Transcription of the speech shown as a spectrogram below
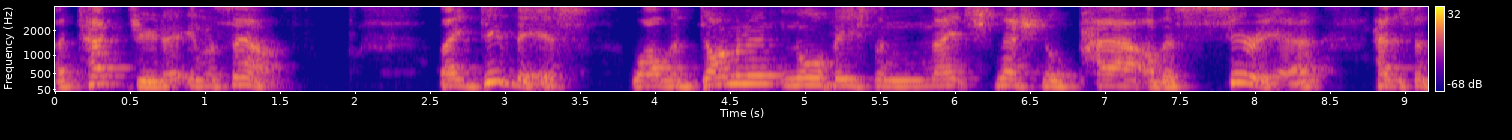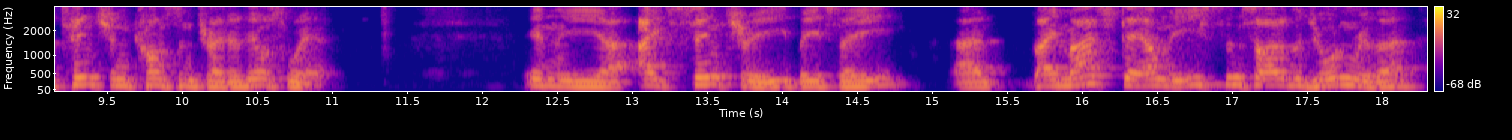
attack Judah in the south. They did this while the dominant northeastern national power of Assyria had its attention concentrated elsewhere. In the uh, 8th century BC, uh, they marched down the eastern side of the Jordan River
